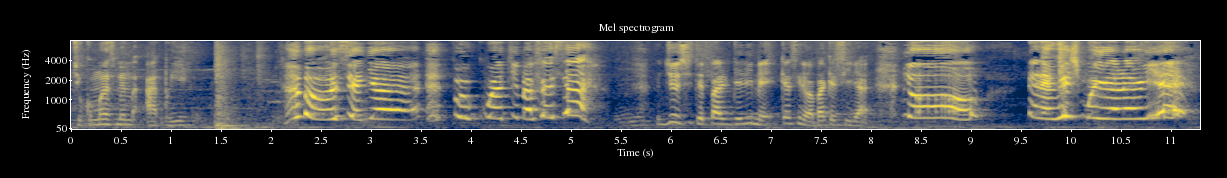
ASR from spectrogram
tu commences même à prier. Oh Seigneur, pourquoi tu m'as fait ça? Dieu, si tu pas le délit, mais qu'est-ce qu'il ne va pas, qu'est-ce qu'il y a? Non Elle est riche, moi, il n'en a rien.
